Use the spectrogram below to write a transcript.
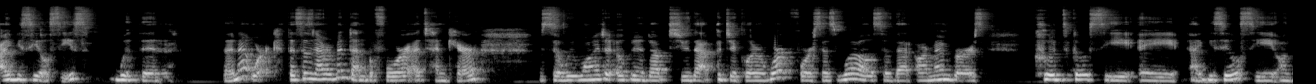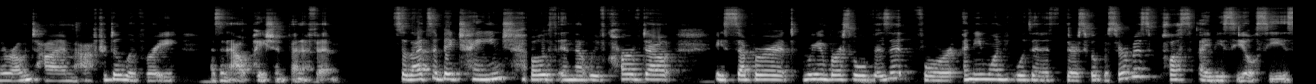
IBCLCs within the network. This has never been done before at TennCare. So we wanted to open it up to that particular workforce as well so that our members could go see a IBCLC on their own time after delivery as an outpatient benefit. So that's a big change, both in that we've carved out a separate reimbursable visit for anyone within their scope of service plus IBCLCs.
